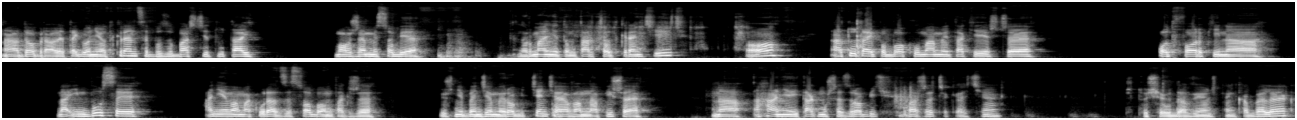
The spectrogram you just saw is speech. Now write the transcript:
A dobra, ale tego nie odkręcę, bo zobaczcie tutaj możemy sobie normalnie tą tarczę odkręcić. O, a tutaj po boku mamy takie jeszcze otworki na, na imbusy, a nie mam akurat ze sobą, także już nie będziemy robić cięcia, ja Wam napiszę na... Aha, nie, i tak muszę zrobić, chyba że, czekajcie. Czy tu się uda wyjąć ten kabelek?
